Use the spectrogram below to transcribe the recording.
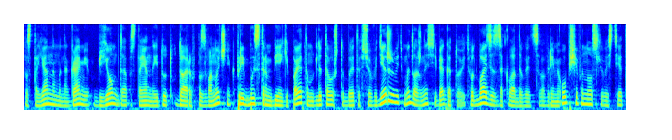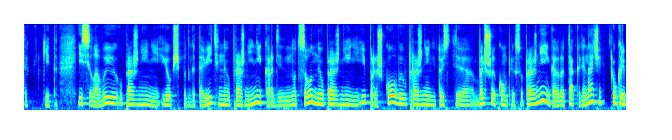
Постоянно мы ногами бьем, да, постоянно идут удары в позвоночник при быстром беге. Поэтому для того, чтобы это все выдерживать, мы должны себя готовить. Вот базис закладывается во время общей выносливости. Это какие-то и силовые упражнения, и общеподготовительные упражнения, и координационные упражнения, и прыжковые упражнения. То есть э, большой комплекс упражнений, которые так или иначе укрепляют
